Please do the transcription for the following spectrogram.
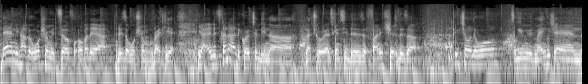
then you have a washroom itself over there. There is a washroom right here. Yeah, and it's kind of decorated in a natural way. As you can see, there's a furniture, there's a picture on the wall. Forgive me with my English and.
